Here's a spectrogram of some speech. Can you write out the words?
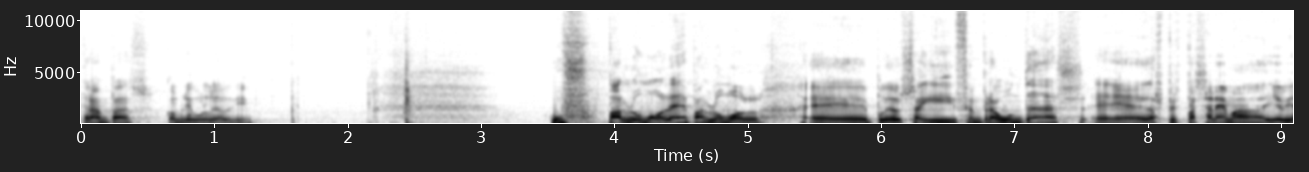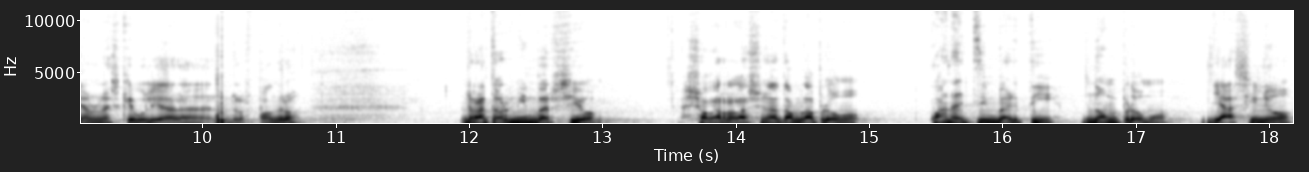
Trampes, com li vulgueu dir. Uf, parlo molt, eh? Parlo molt. Eh, podeu seguir fent preguntes, eh, després passarem a... Hi havia unes que volia respondre. Retorn inversió. Això va relacionat amb la promo. Quan haig d'invertir? No en promo, ja, sinó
